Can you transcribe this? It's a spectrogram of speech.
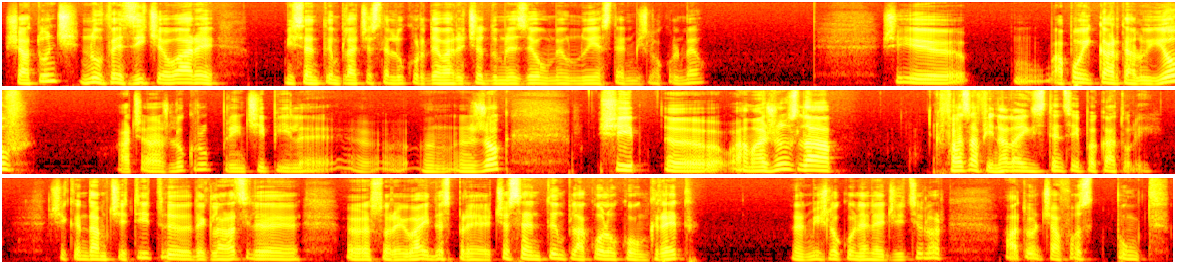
Și atunci nu veți zice oare mi se întâmplă aceste lucruri deoarece Dumnezeu meu nu este în mijlocul meu? Și uh, apoi cartea lui Iov, același lucru, principiile uh, în, în joc și uh, am ajuns la faza finală a existenței păcatului. Și când am citit uh, declarațiile uh, Soreioai despre ce se întâmplă acolo concret, în mijlocul nelegiților, atunci a fost punct.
